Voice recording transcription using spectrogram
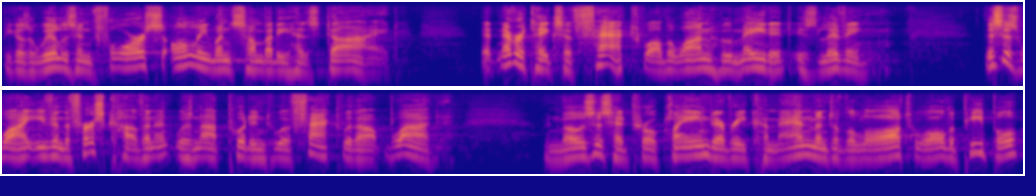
because a will is in force only when somebody has died. It never takes effect while the one who made it is living. This is why even the first covenant was not put into effect without blood. When Moses had proclaimed every commandment of the law to all the people,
